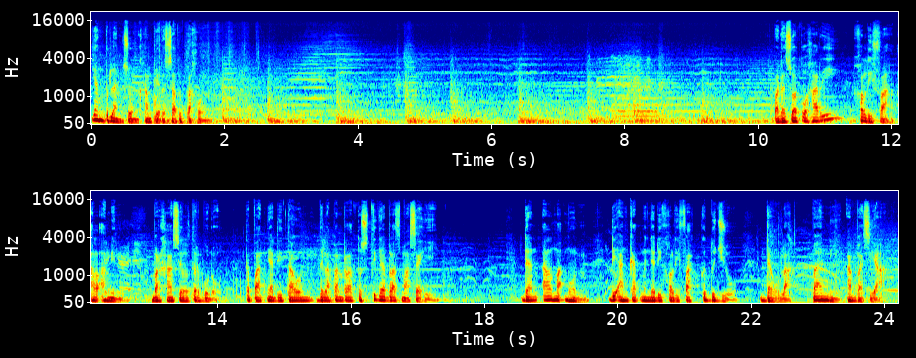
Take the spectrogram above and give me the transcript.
yang berlangsung hampir satu tahun. Pada suatu hari, Khalifah Al-Amin berhasil terbunuh, tepatnya di tahun 813 Masehi. Dan Al-Ma'mun diangkat menjadi khalifah ketujuh Daulah Bani Abbasiyah.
